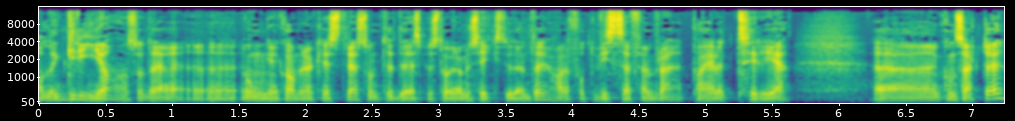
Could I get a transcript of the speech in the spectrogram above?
Allegria, altså det eh, unge kammerorkesteret som til dels består av musikkstudenter, har fått VIS-FM på hele tre eh, konserter.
